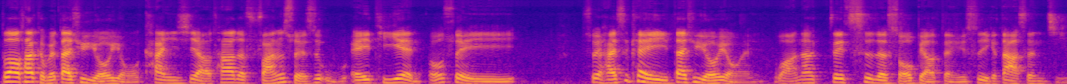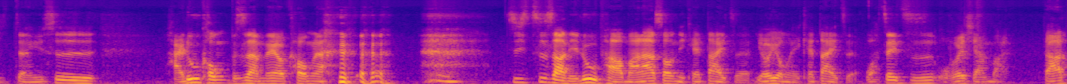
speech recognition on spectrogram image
不知道它可不可以带去游泳？我看一下，它的防水是五 ATM，哦，所以所以还是可以带去游泳诶。哇，那这次的手表等于是一个大升级，等于是海陆空不是啊，没有空啊。至至少你路跑马拉松你可以带着，游泳也可以带着。哇，这只我会想买，它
